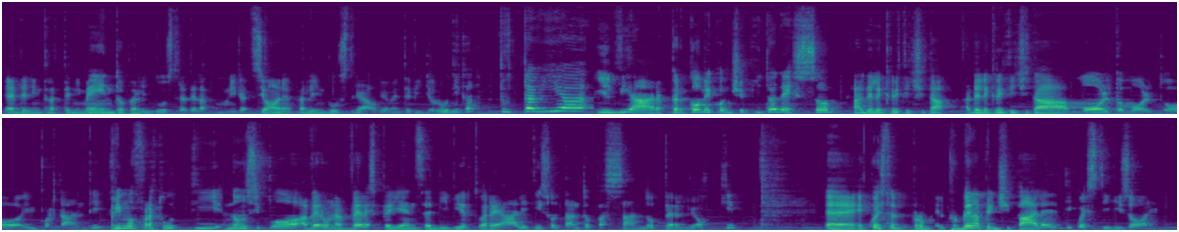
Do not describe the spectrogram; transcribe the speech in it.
eh, dell'intrattenimento, per l'industria della comunicazione, per l'industria ovviamente videoludica. Tuttavia il VR, per come è concepito adesso, ha delle criticità, ha delle criticità molto molto importanti. Primo fra tutti, non si può avere una vera esperienza di virtual reality soltanto passando per gli occhi. Eh, e questo è il, pro- è il problema principale di questi visori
